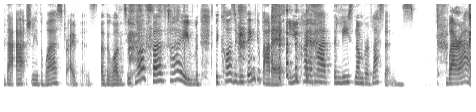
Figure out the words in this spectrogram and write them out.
that actually the worst drivers are the ones who pass first time. Because if you think about it, you kind of had the least number of lessons. Whereas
